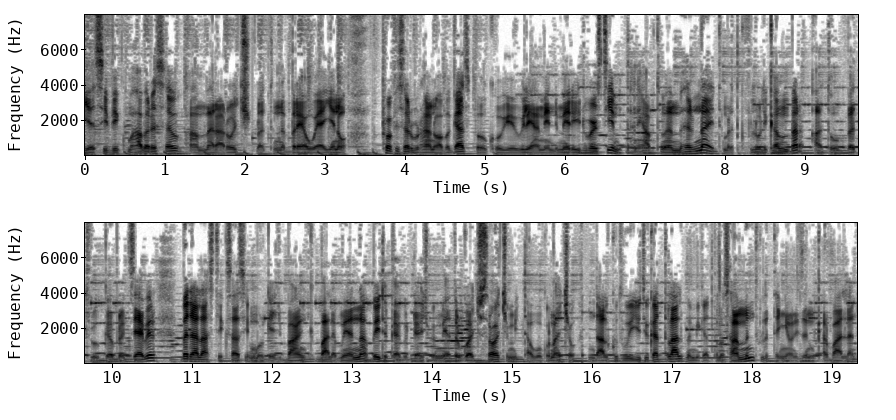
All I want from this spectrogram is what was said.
የሲቪክ ማህበረሰብ አመራሮች ሁለቱን ነበር ያወያየ ነው። ፕሮፌሰር ብርሃኑ አበጋዝ በእውቁ የዊልያም ኤንድ ሜሪ ዩኒቨርሲቲ የምጣኔ ሀብት መምህርና የትምህርት ክፍሉ ሊቀመንበር፣ አቶ በትሩ ገብረ እግዚአብሔር በዳላስ ቴክሳስ የሞርጌጅ ባንክ ባለሙያና በኢትዮጵያ ጉዳዮች በሚያደርጓቸው ስራዎች የሚታወቁ ናቸው። እንዳልኩት ውይይቱ ይቀጥላል። በሚቀጥለው ሳምንት ሁለተኛውን ይዘን እንቀርባለን።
